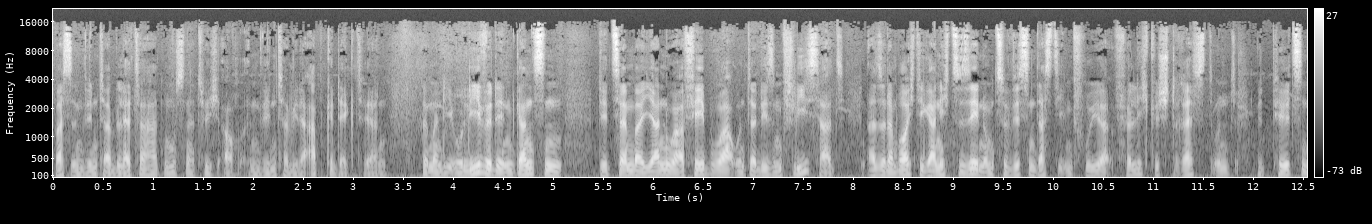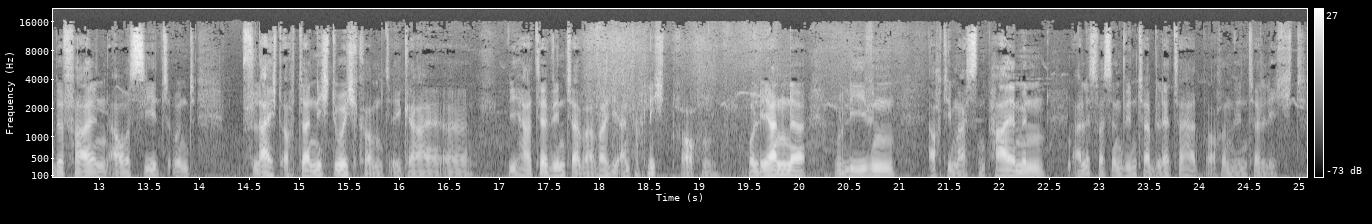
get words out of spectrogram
was im Winter Blätter hat, muss natürlich auch im Winter wieder abgedeckt werden. Wenn man die Olive den ganzen Dezember, Januar, Februar unter diesem Vlies hat, also dann brauche ich die gar nicht zu sehen, um zu wissen, dass die im Frühjahr völlig gestresst und mit Pilzen befallen aussieht und vielleicht auch dann nicht durchkommt, egal äh, wie hart der Winter war, weil die einfach Licht brauchen. Oleander, Oliven, auch die meisten Palmen, alles, was im Winter Blätter hat, braucht im Winter Licht.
